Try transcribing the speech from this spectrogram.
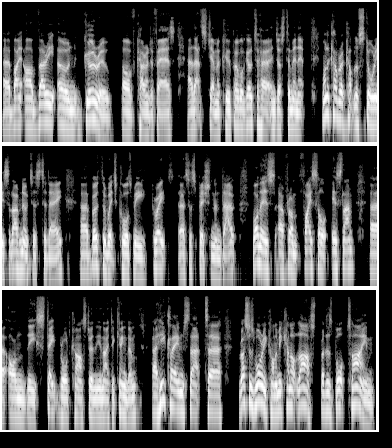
uh, by our very own guru of current affairs. Uh, that's Jemma Cooper. We'll go to her in just a minute. I want to cover a couple of stories that I've noticed today, uh, both of which cause me great uh, suspicion and doubt. One is uh, from Faisal Islam uh, on the state broadcaster in the United Kingdom. Uh, he claims that Russia's war economy cannot last, but has bought time.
